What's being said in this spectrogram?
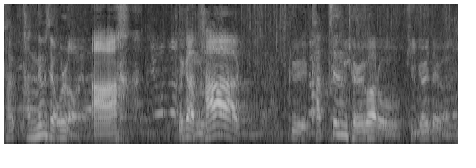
닭, 닭 냄새 올라와요 아 그러니까 다 그 같은 결과로 비결돼가지고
